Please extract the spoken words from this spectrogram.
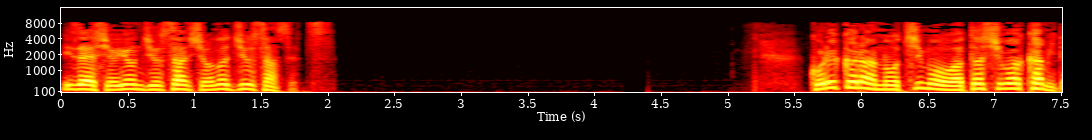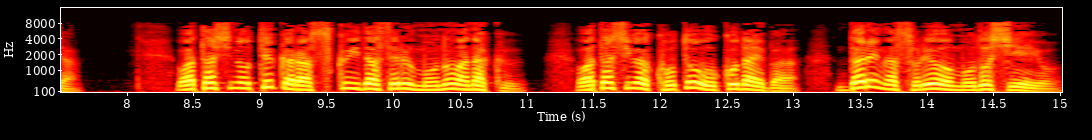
イザヤ書43章の13節これから後も私は神だ。私の手から救い出せるものはなく、私がことを行えば、誰がそれを戻し得よう。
